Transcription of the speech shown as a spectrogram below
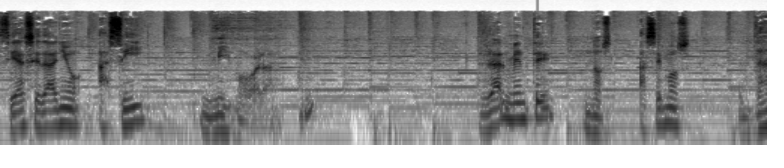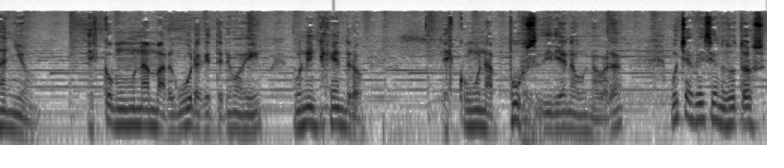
se hace daño a sí mismo, ¿verdad? Realmente nos hacemos daño. Es como una amargura que tenemos ahí, un engendro. Es como una pus, dirían a uno, ¿verdad? Muchas veces nosotros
